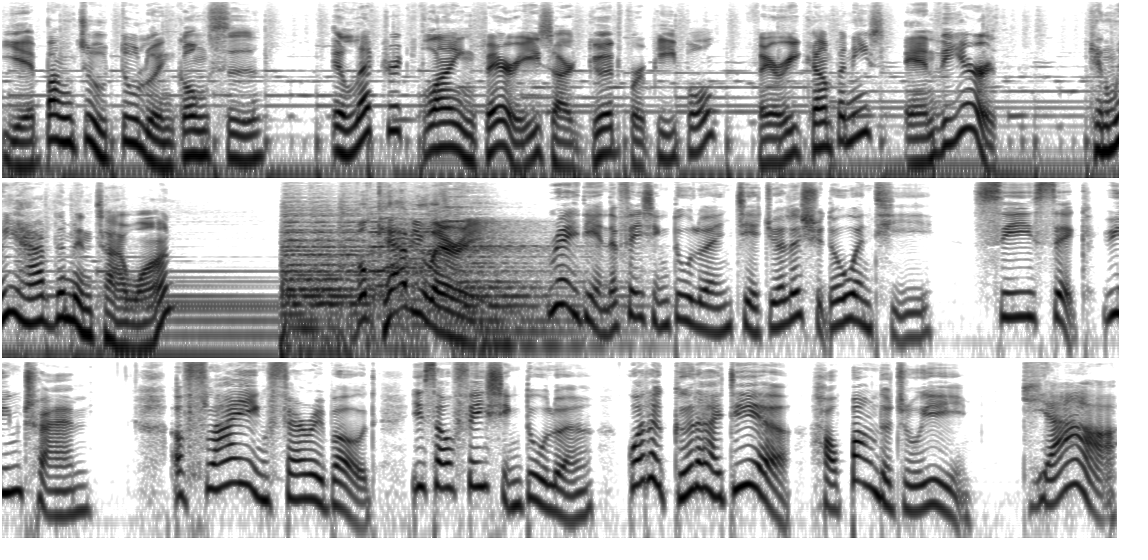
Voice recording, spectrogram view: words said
也帮助渡轮公司。Electric flying ferries are good for people, ferry companies, and the earth. Can we have them in Taiwan? Vocabulary 瑞典的飞行渡轮解决了许多问题。Seasick 晕船 ，A flying ferry boat 一艘飞行渡轮。What a good idea！好棒的主意。 Yeah,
